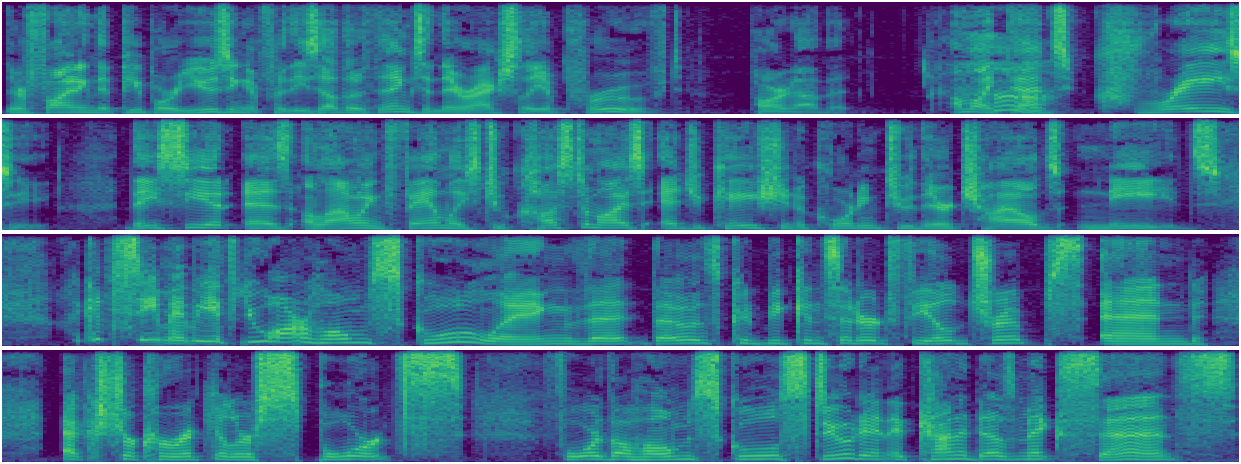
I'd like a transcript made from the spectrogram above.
they're finding that people are using it for these other things and they're actually approved part of it. I'm like, that's crazy. They see it as allowing families to customize education according to their child's needs. I could see maybe if you are homeschooling that those could be considered field trips and extracurricular sports for the homeschool student. It kind of does make sense.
